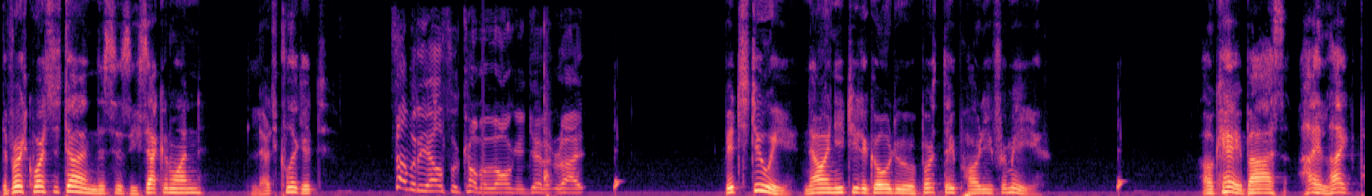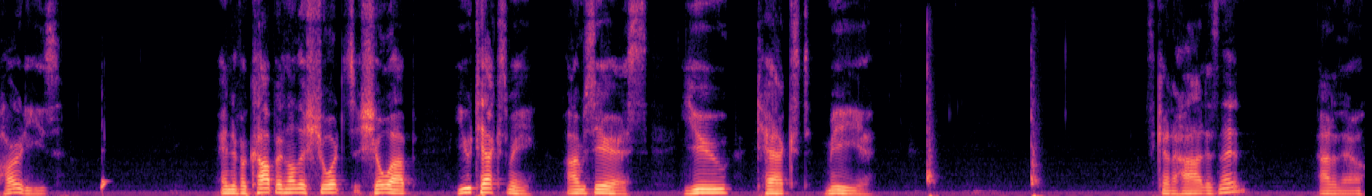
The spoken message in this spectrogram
The first quest is done. This is the second one. Let's click it. Somebody else will come along and get it right. Bitch Stewie, now I need you to go to a birthday party for me. Okay, boss, I like parties. And if a cop and other shorts show up, you text me. I'm serious. You text me. It's kind of hot, isn't it? I don't know.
